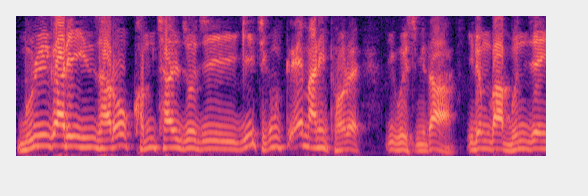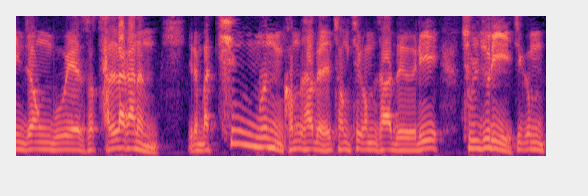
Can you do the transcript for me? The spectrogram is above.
물갈이 인사로 검찰 조직이 지금 꽤 많이 벌어지고 있습니다. 이른바 문재인 정부에서 잘 나가는 이른바 친문 검사들, 정치 검사들이 줄줄이 지금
